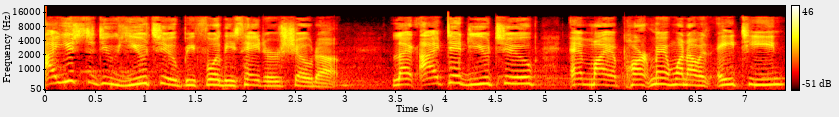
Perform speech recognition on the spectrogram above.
I used to do YouTube before these haters showed up. Like, I did YouTube in my apartment when I was 18,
